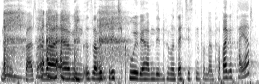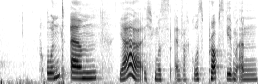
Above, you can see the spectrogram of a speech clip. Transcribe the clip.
Nein, Spaß. Aber ähm, es war wirklich richtig cool. Wir haben den 65. von meinem Papa gefeiert. Und ähm, ja, ich muss einfach große Props geben an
